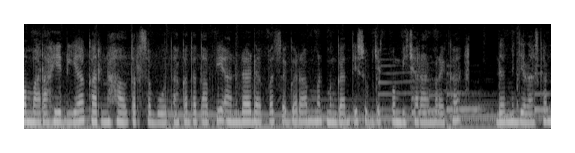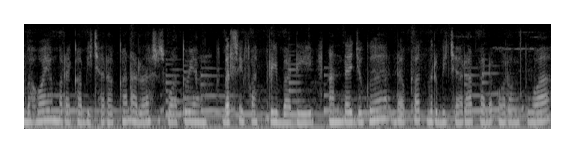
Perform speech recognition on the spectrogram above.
memarahi dia karena hal tersebut. Akan tetapi Anda dapat segera mengganti subjek pembicaraan mereka dan menjelaskan bahwa yang mereka bicarakan adalah sesuatu yang bersifat pribadi. Anda juga dapat berbicara pada orang tua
